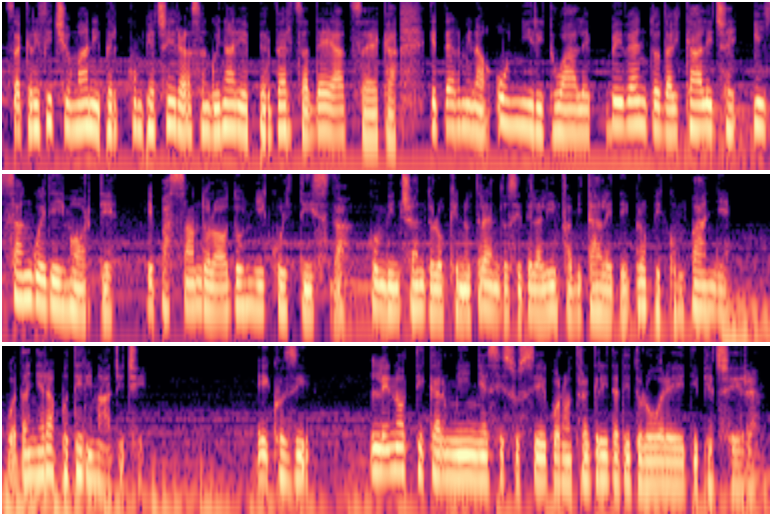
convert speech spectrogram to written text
Sacrifici umani per compiacere la sanguinaria e perversa dea Azteca che termina ogni rituale bevendo dal calice il sangue dei morti e passandolo ad ogni cultista, convincendolo che nutrendosi della linfa vitale dei propri compagni guadagnerà poteri magici. E così le notti carmigne si susseguono tra grida di dolore e di piacere.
